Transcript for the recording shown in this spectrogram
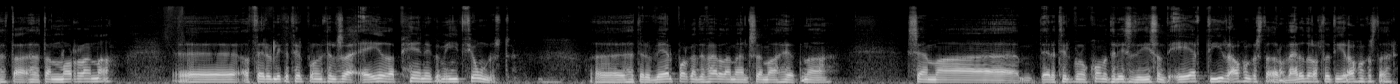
þetta, þetta norræna uh, og þeir eru líka tilbúin til þess að eigða peningum í þjónustu. Uh, þetta eru velborgandi ferðamenn sem að hérna, sem að eru tilbúin að koma til Íslandi. Íslandi er dýr áfangastæður og verður alltaf dýr áfangastæður.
